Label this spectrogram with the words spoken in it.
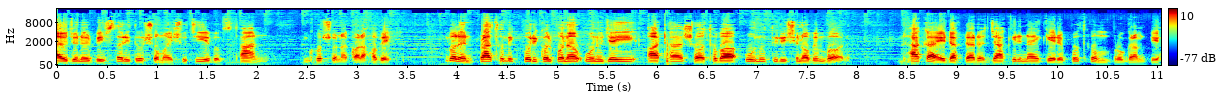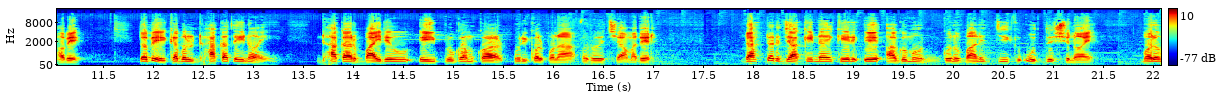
আয়োজনের বিস্তারিত সময়সূচি এবং স্থান ঘোষণা করা হবে। বলেন, প্রাথমিক পরিকল্পনা অনুযায়ী আঠাশ অথবা উনতিরিশে নভেম্বর ঢাকায় ডাক্তার জাকির নায়েকের প্রথম প্রোগ্রামটি হবে। তবে কেবল ঢাকাতেই নয়, ঢাকার বাইরেও এই প্রোগ্রাম করার পরিকল্পনা রয়েছে আমাদের। ডাক্তার জাকির নায়কের এ আগমন কোনো বাণিজ্যিক উদ্দেশ্যে নয়, বরং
